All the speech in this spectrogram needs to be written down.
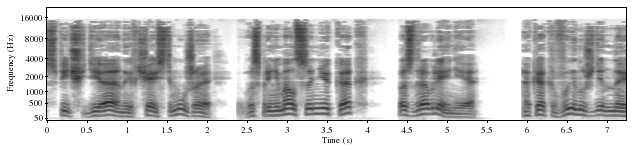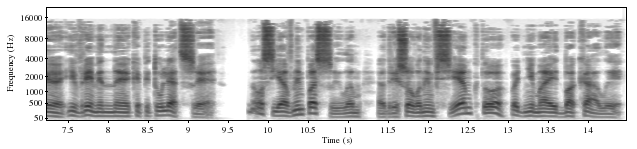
Спич Дианы в честь мужа воспринимался не как поздравление, а как вынужденная и временная капитуляция — но с явным посылом, адресованным всем, кто поднимает бокалы.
